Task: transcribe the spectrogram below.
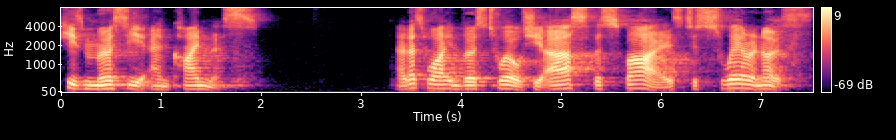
his mercy and kindness. Now, that's why in verse 12 she asks the spies to swear an oath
